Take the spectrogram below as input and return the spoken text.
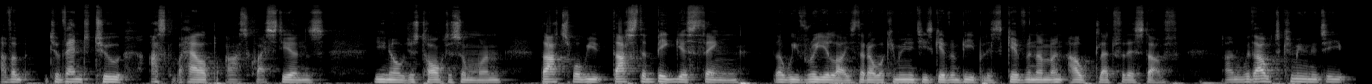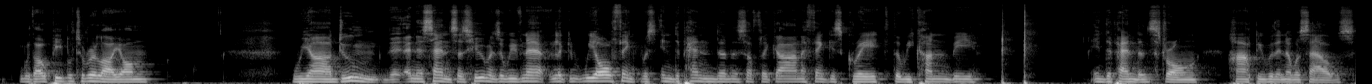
have a to vent to, ask for help, ask questions, you know, just talk to someone. That's what we that's the biggest thing that we've realized that our community's given people is giving them an outlet for this stuff. And without community, without people to rely on, we are doomed in a sense as humans we've never like we all think was independent and stuff like that and i think it's great that we can be independent strong happy within ourselves.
